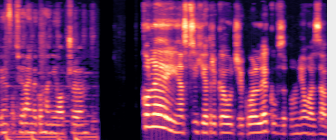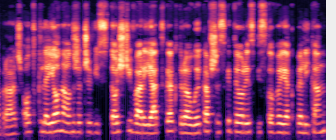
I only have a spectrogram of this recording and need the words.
Więc otwierajmy, kochani, oczy. Kolejna z psychiatryka uciekła, leków zapomniała zabrać, odklejona od rzeczywistości wariatka, która łyka wszystkie teorie spiskowe jak pelikan.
